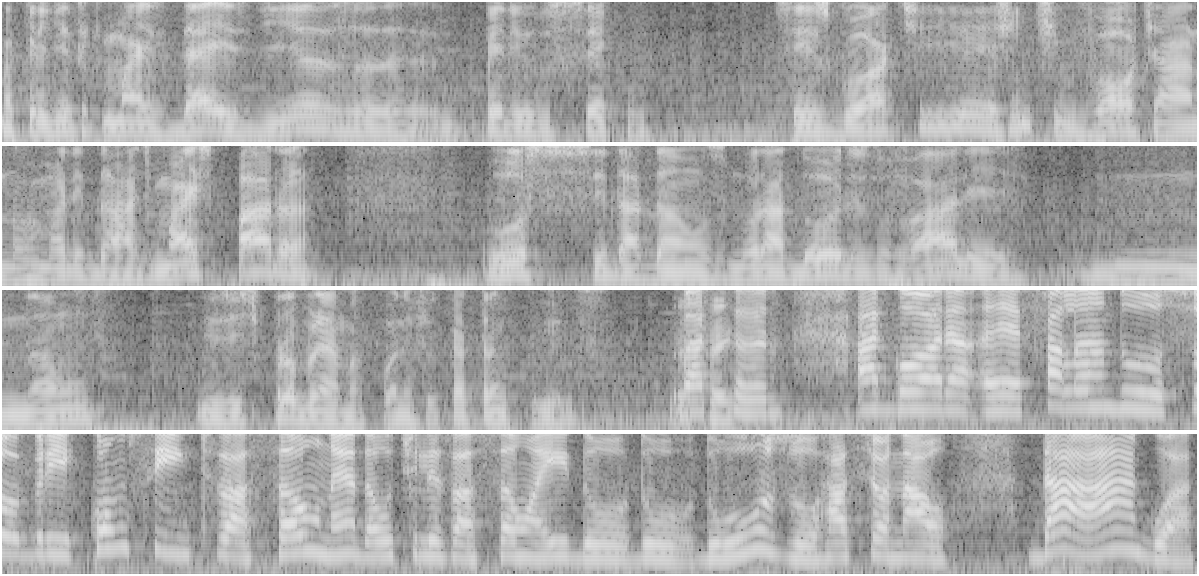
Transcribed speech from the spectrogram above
acredita que mais 10 dias o período seco se esgote e a gente volte à normalidade. Mas para os cidadãos moradores do vale, não existe problema, podem ficar tranquilos. Bacana. Agora, é, falando sobre conscientização, né, da utilização aí do, do, do uso racional da água,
